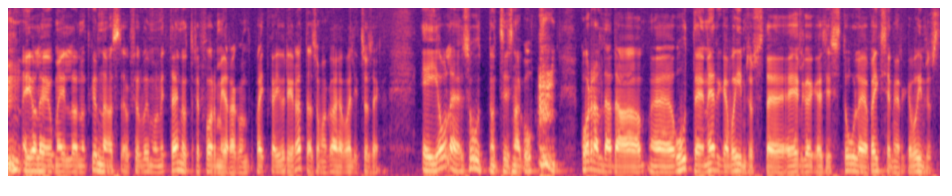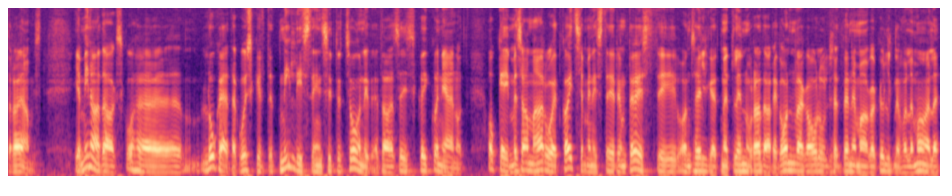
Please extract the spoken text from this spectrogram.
ei ole ju meil olnud kümne aasta jooksul võimul mitte ainult Reformierakond, vaid ka Jüri Ratas oma kahe valitsusega, ei ole suutnud siis nagu korraldada äh, uute energiavõimsuste, eelkõige siis tuule- ja päikseenergia võimsuste rajamist. ja mina tahaks kohe lugeda kuskilt, et milliste institutsioonide taha siis kõik on jäänud. okei okay,, me saame aru, et Kaitseministeerium tõesti, on selge, et need lennuradarid on väga olulised Venemaaga külgnevale maale,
